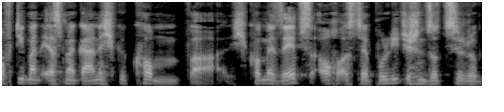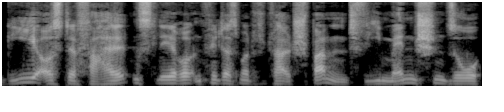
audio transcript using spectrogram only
auf die man erstmal gar nicht gekommen war. Ich komme ja selbst auch aus der politischen Soziologie, aus der Verhaltenslehre und finde das mal total spannend, wie Menschen so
